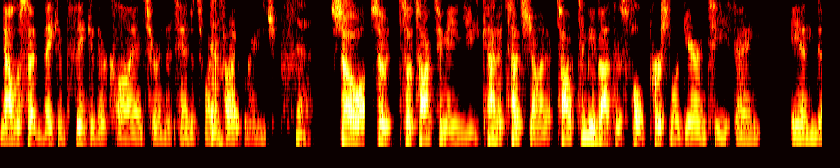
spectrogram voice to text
now all of a sudden they can think of their clients who are in the 10 to 25 yeah. range. Yeah. So, so, so talk to me, and you kind of touched on it. Talk to me about this whole personal guarantee thing, and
